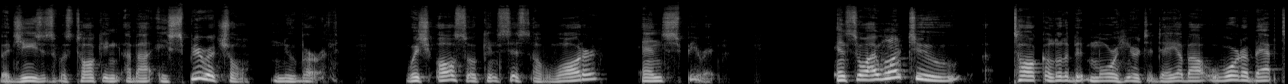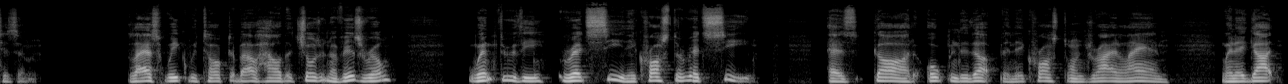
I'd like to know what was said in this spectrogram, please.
But Jesus was talking about a spiritual new birth, which also consists of water and spirit. And so I want to talk a little bit more here today about water baptism. Last week we talked about how the children of Israel went through the Red Sea. They crossed the Red Sea as God opened it up and they crossed on dry land. When they got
